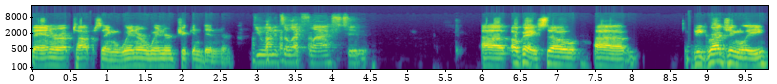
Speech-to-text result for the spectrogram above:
banner up top saying "Winner, winner, chicken dinner." Do you want it to like flash too? Uh, okay, so uh, begrudgingly,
